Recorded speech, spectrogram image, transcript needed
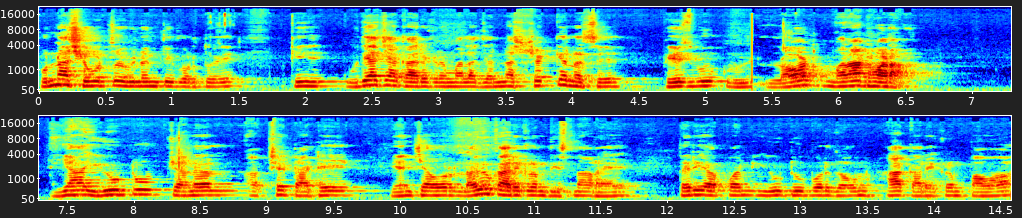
पुन्हा शेवटचं विनंती करतो आहे की उद्याच्या कार्यक्रमाला ज्यांना शक्य नसेल फेसबुक लॉर्ड मराठवाडा या यूट्यूब चॅनल अक्षय टाठे यांच्यावर लाईव्ह कार्यक्रम दिसणार आहे. तरी आपण यूट्यूबवर जाऊन हा कार्यक्रम पावा.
